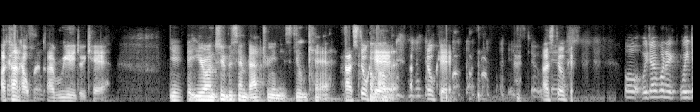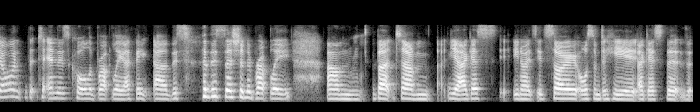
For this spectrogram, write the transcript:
I can't help it. I really do care. Yeah, you're on two percent battery and you still care. I still care. it. I still care. I still care. Well, we don't want to. We don't want to end this call abruptly. I think uh, this this session abruptly, um, but um, yeah, I guess you know it's it's so awesome to hear. I guess that the,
